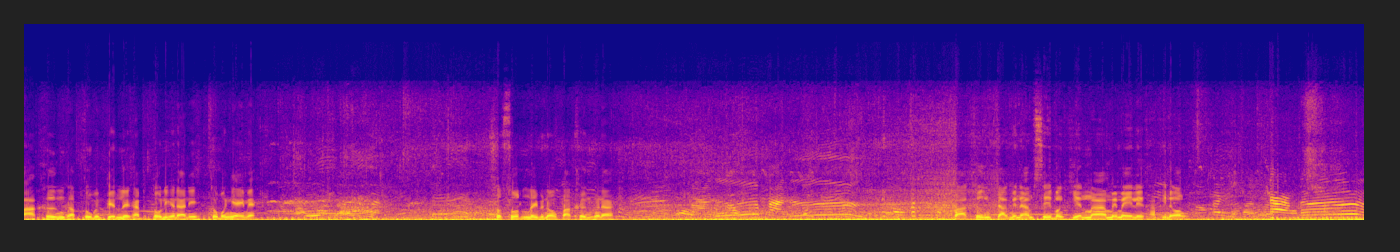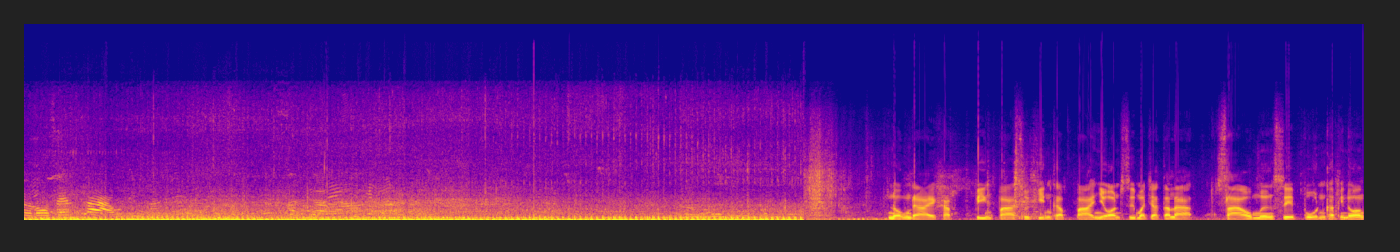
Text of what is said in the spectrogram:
ปลาครึ่งครับตัวเป็นๆเลยครับตัวนี้ขนาดนี้ตัวเป็นไงไหมสดๆเลยพี่น้องปลาครึ่งนาดเด้อปลาครึ่งจากแม่น้ำเซบางเขียนมาไม่ใหม่ๆเลยครับพี่น้องกลางเด้อโลเส้นขาวนี่น้องได้ครับปิ้งปลาสุกินครับปลายอนซื้อมาจากตลาดซาวเมืองเซปูนครับพี่น้อง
